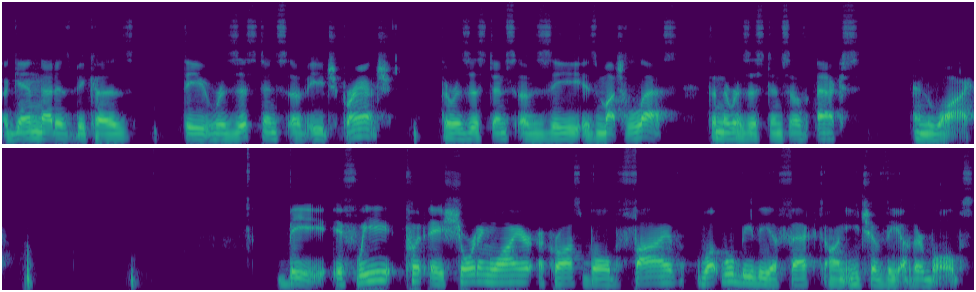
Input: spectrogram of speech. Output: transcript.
Again, that is because the resistance of each branch, the resistance of Z is much less than the resistance of X and Y. B. If we put a shorting wire across bulb 5, what will be the effect on each of the other bulbs?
